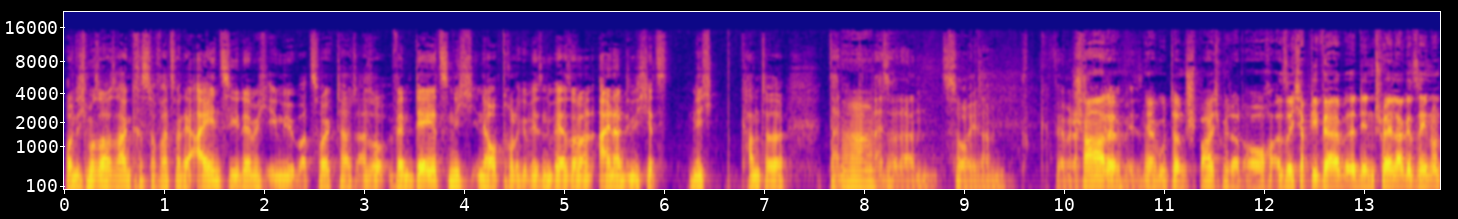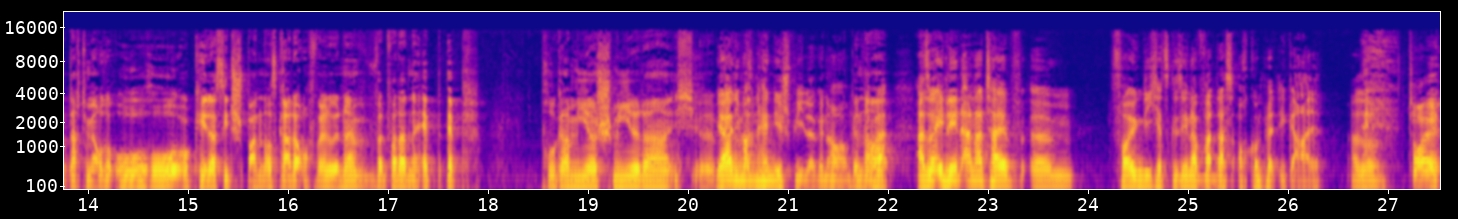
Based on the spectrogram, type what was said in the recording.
Und ich muss auch sagen, Christoph Waltz war der Einzige, der mich irgendwie überzeugt hat. Also, wenn der jetzt nicht in der Hauptrolle gewesen wäre, sondern einer, den ich jetzt nicht kannte, dann, Ja. also dann, sorry, dann wäre mir das schade. gewesen. Ja gut, dann spare ich mir das auch. Also ich habe die Werbe, den Trailer gesehen und dachte mir auch so, oho, okay, das sieht spannend aus, gerade auch, weil du, ne, was war das, eine App, App, Programmierschmiede da? Ich, äh, Ja, die machen Handyspiele, genau. Genau. Aber, also in den anderthalb ähm, Folgen, die ich jetzt gesehen habe, war das auch komplett egal. Also, Toll.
